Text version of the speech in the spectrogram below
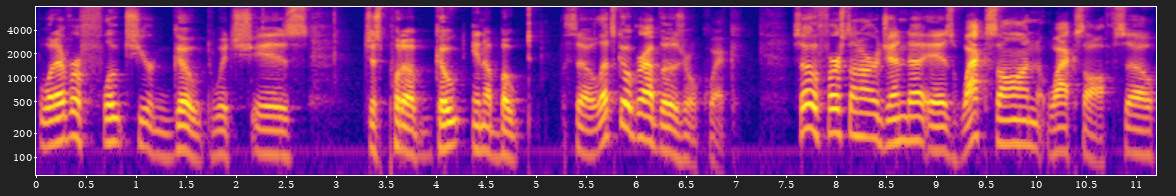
whatever floats your goat, which is just put a goat in a boat. So let's go grab those real quick. So first on our agenda is wax on, wax off. So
